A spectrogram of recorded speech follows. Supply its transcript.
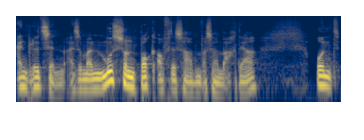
ein Blödsinn. Also man muss schon Bock auf das haben, was man macht, ja. Und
